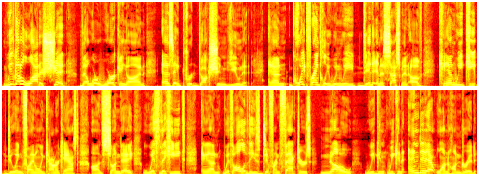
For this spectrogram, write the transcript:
we've got a lot of shit that we're working on as a production unit. And quite frankly, when we did an assessment of can we keep doing Final Encounter Cast on Sunday with the heat and with all of these different factors? No, we can we can end it at 100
